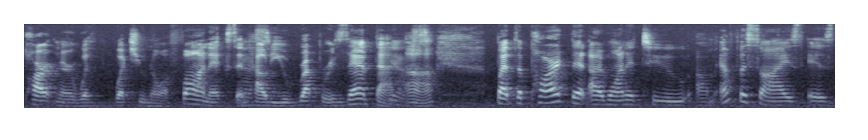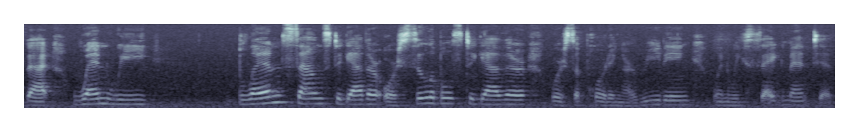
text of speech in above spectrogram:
partner with what you know of phonics and how do you represent that Yes. uh. But the part that I wanted to um, emphasize is that when we blend sounds together or syllables together, we're supporting our reading. When we segment it,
